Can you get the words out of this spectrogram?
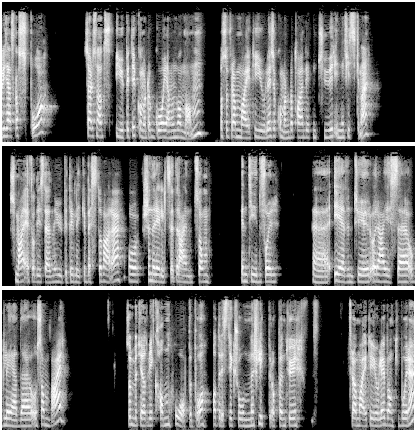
hvis jeg skal spå, så er det sånn at Jupiter kommer til å gå gjennom vannmannen, og fra mai til juli så kommer den til å ta en liten tur inn i fiskene, som er et av de stedene Jupiter liker best å være, og generelt sett regnet som en tid for eventyr og reise og glede og samvær. Som betyr at vi kan håpe på at restriksjonene slipper opp en tur fra mai til juli, bank i bordet.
